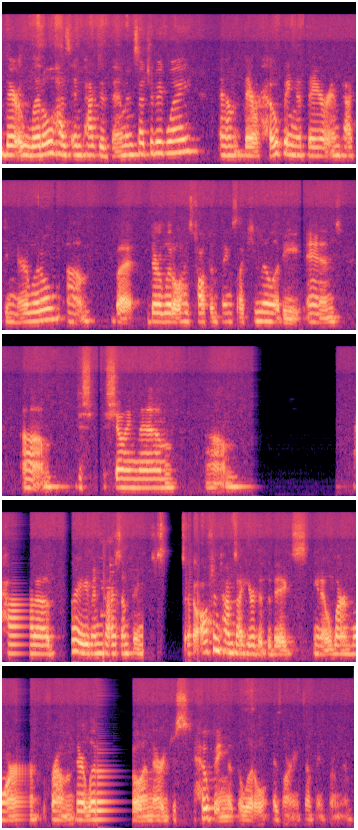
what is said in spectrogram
their little has impacted them in such a big way. And they're hoping that they are impacting their little, but their little has taught them things like humility and um, just showing them um, how to brave and try something. So oftentimes I hear that the bigs, you know, learn more from their little and they're just hoping that the little is learning something from them.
